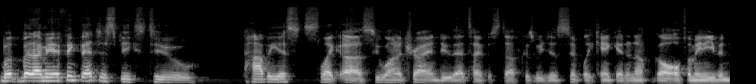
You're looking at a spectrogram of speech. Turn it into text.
But but I mean, I think that just speaks to hobbyists like us who want to try and do that type of stuff because we just simply can't get enough golf. I mean, even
